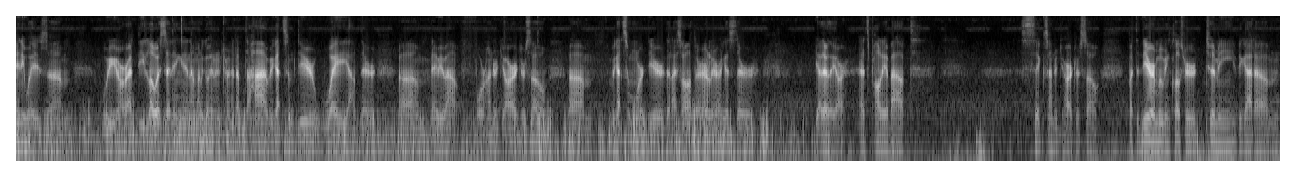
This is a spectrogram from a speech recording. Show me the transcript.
Anyways um, we are at the lowest setting and I'm gonna go ahead and turn it up to high. We got some deer way out there um, maybe about 400 yards or so. Um, we got some more deer that I saw out there earlier. I guess they're yeah there they are that's probably about 600 yards or so. But the deer are moving closer to me. They got um,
